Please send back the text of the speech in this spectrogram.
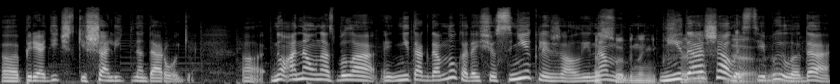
периодически шалить на дороге. Но она у нас была не так давно, когда еще снег лежал, и Особенно нам не, не до шалости да, было, да. да.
